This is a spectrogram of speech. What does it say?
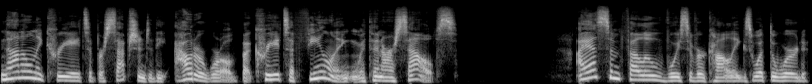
not only creates a perception to the outer world, but creates a feeling within ourselves. I asked some fellow voiceover colleagues what the word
